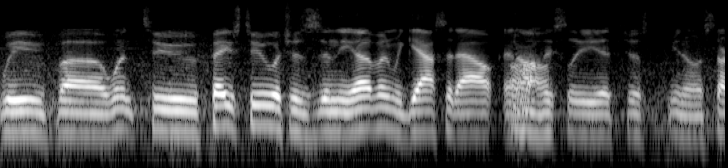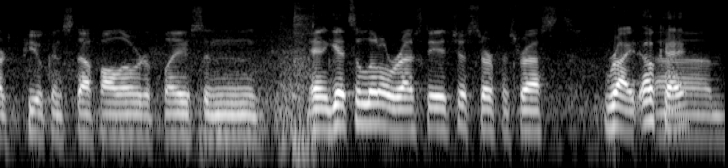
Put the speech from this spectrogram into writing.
We've uh, went to phase two, which is in the oven. We gas it out, and -huh. obviously it just you know starts puking stuff all over the place, and and it gets a little rusty. It's just surface rust. Right. Okay. Um,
